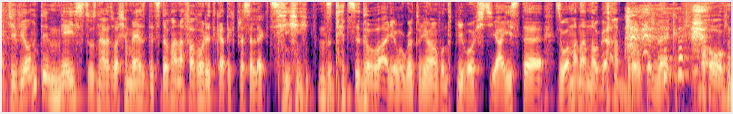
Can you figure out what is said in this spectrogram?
Na dziewiątym miejscu znalazła się moja zdecydowana faworytka tych preselekcji. Zdecydowanie, w ogóle tu nie mam wątpliwości. A iste złamana noga, broken leg, home.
